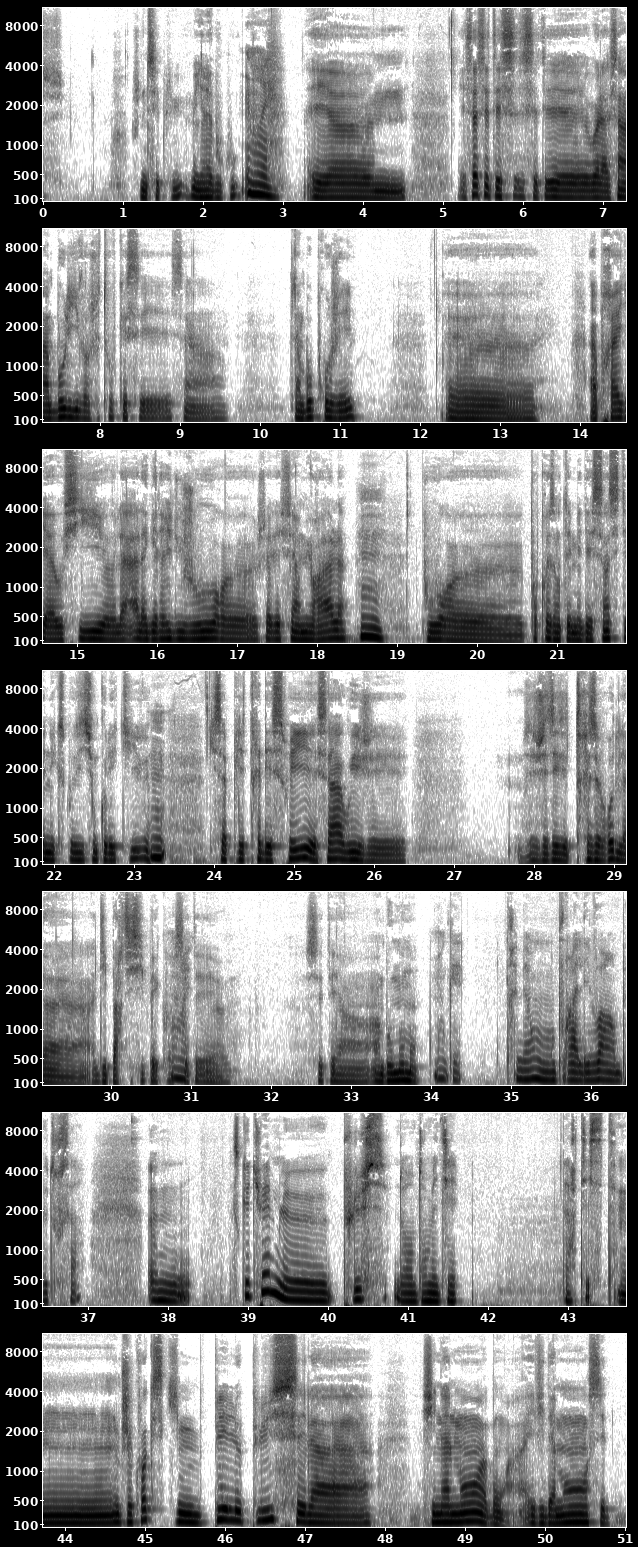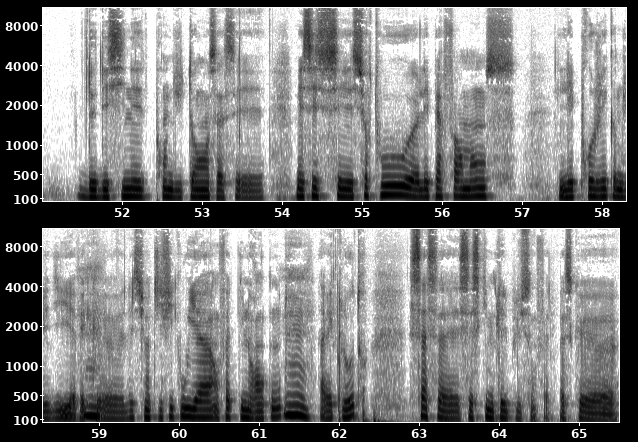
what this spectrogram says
je ne sais plus, mais il y en a beaucoup. Ouais, Et, et ça, c'était, c'était, voilà, c'est un beau livre. Je trouve que c'est, c'est un, c'est un beau projet. Euh, après, il y a aussi euh, la- à la galerie du jour, euh, j'avais fait un mural Mhm. Pour euh, pour présenter mes dessins. C'était une exposition collective Mm. qui s'appelait Trait d'esprit. Et ça, oui, j'ai j'étais très heureux de la d'y participer. Quoi. Ouais. C'était euh, c'était un, un beau moment. ok. Très bien, on pourra aller voir un peu tout ça. Euh, ce que tu aimes le plus dans ton métier d'artiste? Hum, je crois que ce qui me plaît le plus, c'est la. Finalement, bon, évidemment, c'est de dessiner, de prendre du temps, ça c'est. Mais c'est- surtout euh, les performances, les projets, comme j'ai dit, avec Mm. euh, les scientifiques, où il y a en fait une rencontre Mm. avec l'autre. Ça, c'est ce qui me plaît le plus en fait, parce que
